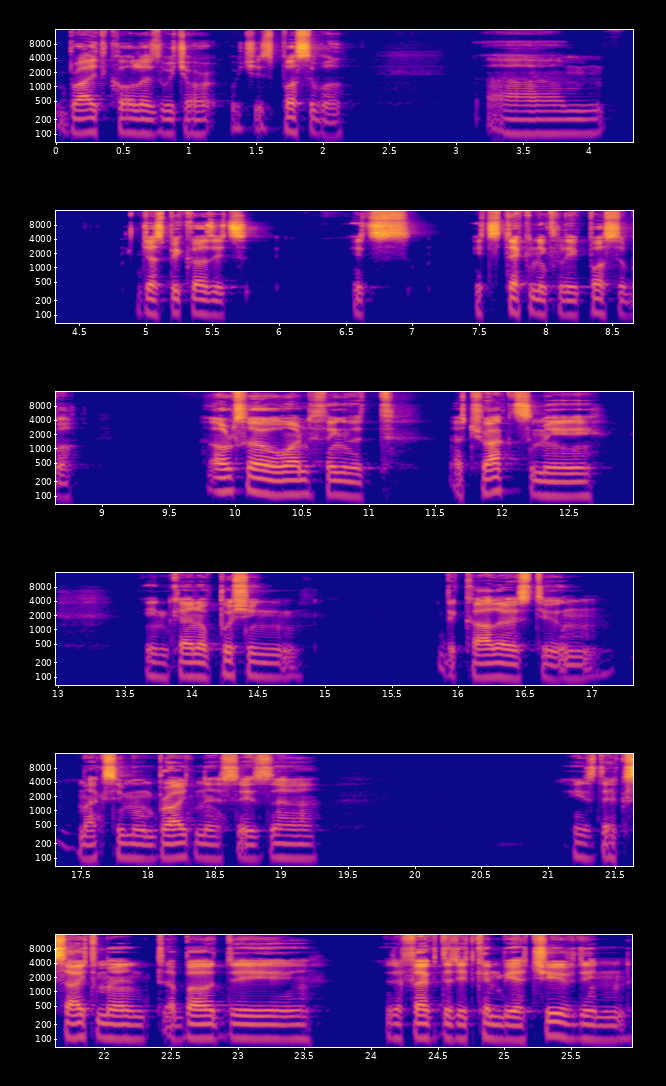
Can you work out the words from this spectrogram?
bright colors which are which is possible. Um, just because it's it's it's technically possible. Also, one thing that attracts me in kind of pushing the colors to maximum brightness is uh, is the excitement about the the fact that it can be achieved in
